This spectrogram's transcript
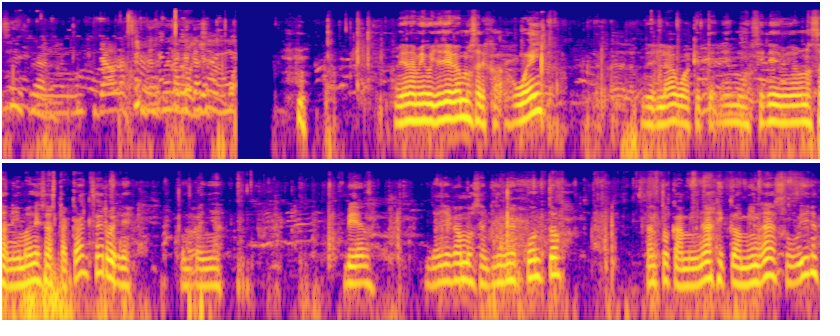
Sí, claro. Ya ahora sí. Bien amigos, ya llegamos al Hawái del agua que tenemos. Y ven unos animales hasta acá, el cerro y de compañía. Bien, ya llegamos al primer punto. Tanto caminar y caminar, subir.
